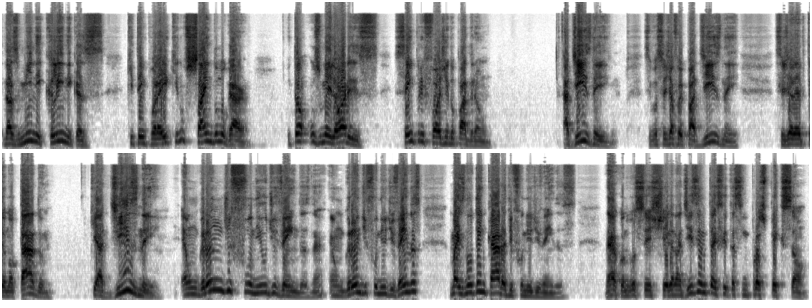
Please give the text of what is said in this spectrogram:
das mini clínicas que tem por aí que não saem do lugar. Então, os melhores sempre fogem do padrão. A Disney, se você já foi para Disney, você já deve ter notado que a Disney é um grande funil de vendas, né? É um grande funil de vendas, mas não tem cara de funil de vendas. Né? Quando você chega na Disney, não está escrito assim prospecção.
